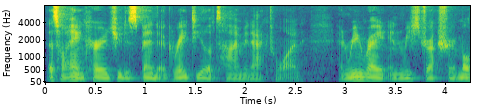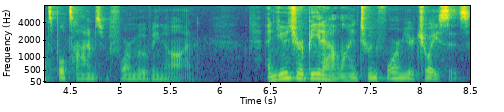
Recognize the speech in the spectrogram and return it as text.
That's why I encourage you to spend a great deal of time in Act 1 and rewrite and restructure it multiple times before moving on. And use your beat outline to inform your choices.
